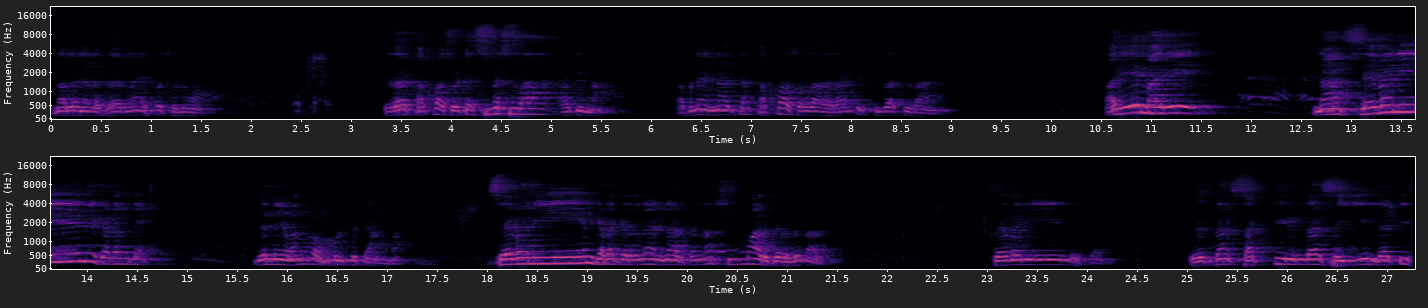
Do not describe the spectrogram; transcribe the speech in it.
நல்ல நல்ல பேர்லாம் எப்போ சொல்லுவான்? ஏதாவது தப்பா சொல்லிட்டா சிவசிவா அப்படின்னா. அப்படின்னா என்ன அர்த்தம்? தப்பா சொல்லாதரான்ட்டு சிவா சிவான்னு. அதே மாதிரி நான் செவனேன்னு கடந்தேன். என்னைய வந்து வம்புழுத்துட்டான் அம்மா செவனேன்னு கிடக்கிறதுனா என்ன அர்த்தம்னா சும்மா இருக்கிறதுன்னு அர்த்தம். செவனேன்னு இருக்கேன். இதுதான் சக்தி இருந்தால் செய்ய இல்லாட்டி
